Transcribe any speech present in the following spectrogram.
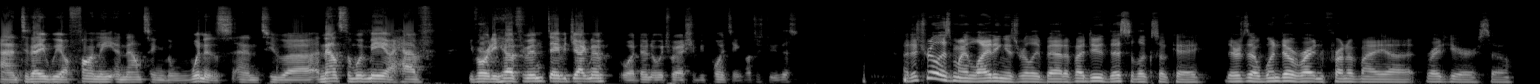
And today we are finally announcing the winners. And to uh, announce them with me, I have, you've already heard from him, David Jagneaux. Or oh, I don't know which way I should be pointing. I'll just do this. I just realized my lighting is really bad. If I do this, it looks okay. There's a window right in front of my, uh, right here. So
